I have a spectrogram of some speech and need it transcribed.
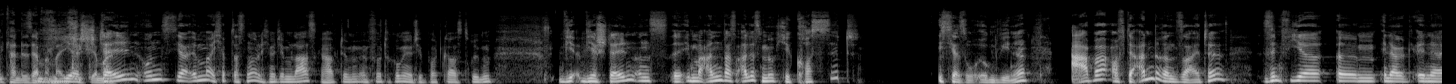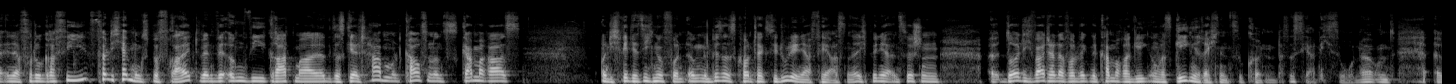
Ich kann das ja mal wir stellen mal. uns ja immer, ich habe das neulich mit dem Lars gehabt im, im Photo Community Podcast drüben. Wir, wir stellen uns äh, immer an, was alles Mögliche kostet. Ist ja so irgendwie, ne? Aber auf der anderen Seite sind wir ähm, in, der, in, der, in der Fotografie völlig hemmungsbefreit, wenn wir irgendwie gerade mal das Geld haben und kaufen uns Kameras, und ich rede jetzt nicht nur von irgendeinem Business-Kontext, wie du den ja fährst. Ne? Ich bin ja inzwischen äh, deutlich weiter davon weg, eine Kamera gegen irgendwas gegenrechnen zu können. Das ist ja nicht so. Ne? Und äh,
